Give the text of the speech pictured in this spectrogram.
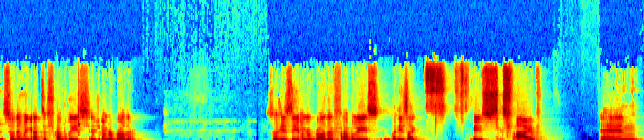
And so then we got to Fabrice, his younger brother. So he's the younger brother, Fabrice, but he's like, he's six five. And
